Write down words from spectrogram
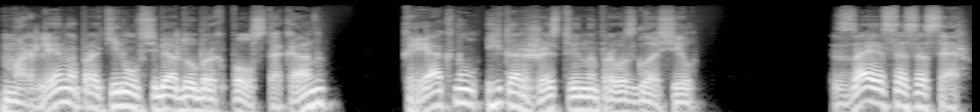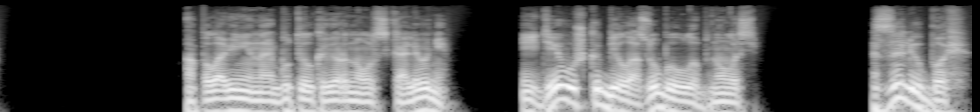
Марлен опрокинул в себя добрых полстакана, крякнул и торжественно провозгласил. «За СССР!» Ополовиненная бутылка вернулась к Алене, и девушка белозубо улыбнулась. «За любовь!»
